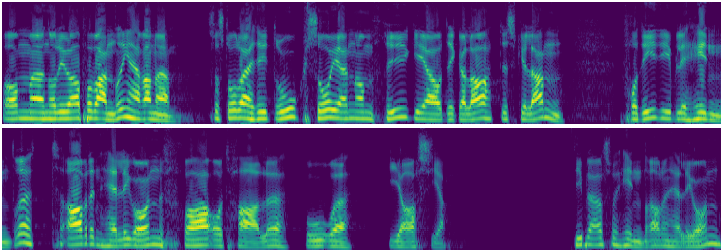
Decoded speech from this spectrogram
om når de var på vandring, herrene, så står det at de drog så gjennom Frygia og de galatiske land fordi de ble hindret av Den hellige ånd fra å tale ordet i Asia. De ble altså hindret av Den hellige ånd,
